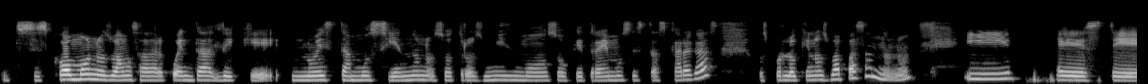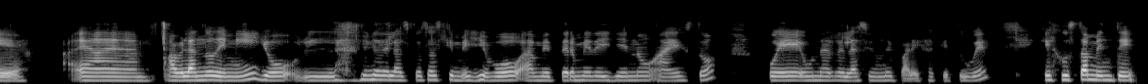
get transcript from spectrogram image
Entonces, ¿cómo nos vamos a dar cuenta de que no estamos siendo nosotros mismos o que traemos estas cargas? Pues por lo que nos va pasando, ¿no? Y este, eh, hablando de mí, yo, una de las cosas que me llevó a meterme de lleno a esto fue una relación de pareja que tuve, que justamente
